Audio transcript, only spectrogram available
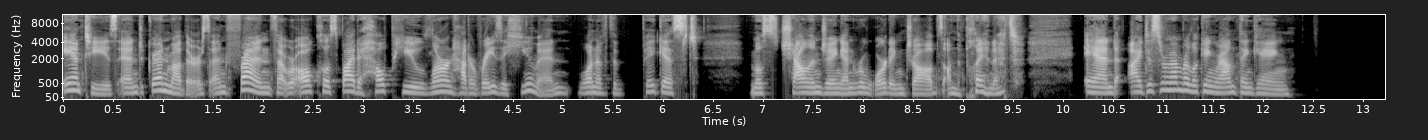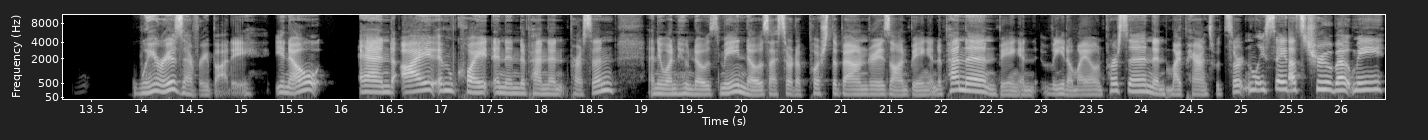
aunties and grandmothers and friends that were all close by to help you learn how to raise a human one of the biggest most challenging and rewarding jobs on the planet and i just remember looking around thinking where is everybody you know and I am quite an independent person. Anyone who knows me knows I sort of push the boundaries on being independent and being in, you know, my own person. And my parents would certainly say that's true about me.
